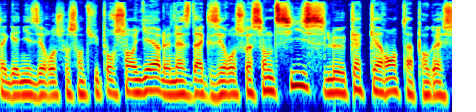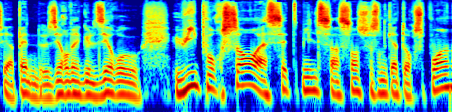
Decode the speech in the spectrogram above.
a gagné 0,68% hier, le Nasdaq 0,66, le CAC 40 a progressé à peine de 0,08% à 7574 points.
